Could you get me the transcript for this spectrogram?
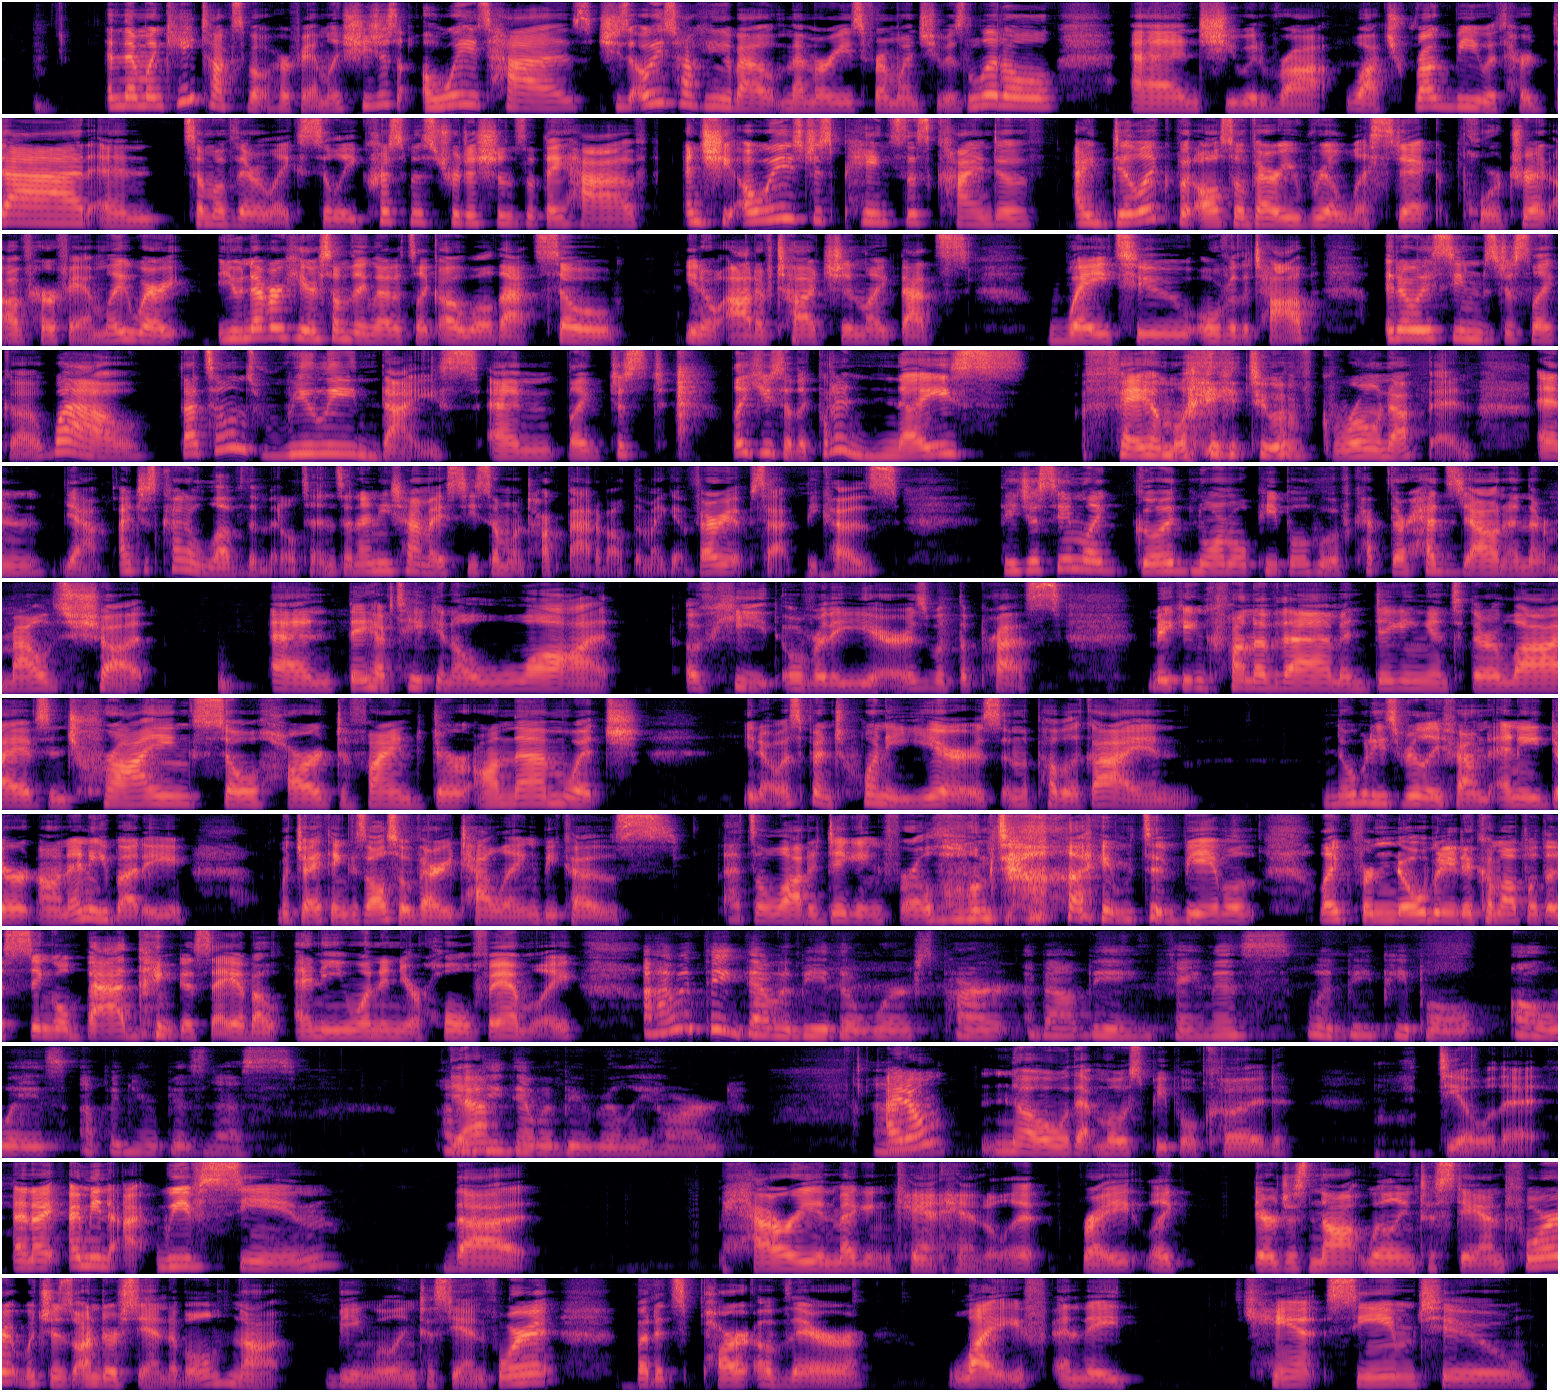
and then when Kate talks about her family, she just always has, she's always talking about memories from when she was little and she would ro- watch rugby with her dad and some of their like silly Christmas traditions that they have. And she always just paints this kind of idyllic, but also very realistic portrait of her family where you never hear something that it's like, oh, well, that's so, you know, out of touch and like that's way too over the top. It always seems just like a, wow, that sounds really nice. And like, just like you said, like, what a nice, family to have grown up in. And yeah, I just kind of love the Middletons. And anytime I see someone talk bad about them, I get very upset because they just seem like good, normal people who have kept their heads down and their mouths shut. And they have taken a lot of heat over the years with the press making fun of them and digging into their lives and trying so hard to find dirt on them, which, you know, it's been 20 years in the public eye and nobody's really found any dirt on anybody, which I think is also very telling because that's a lot of digging for a long time to be able like for nobody to come up with a single bad thing to say about anyone in your whole family i would think that would be the worst part about being famous would be people always up in your business I Yeah. would think that would be really hard. I Um, don't know that most people could deal with it. And I, I mean, I, we've seen that Harry and Meghan can't handle it, right? Like they're just not willing to stand for it, which is understandable, not being willing to stand for it, but it's part of their life and they can't seem to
